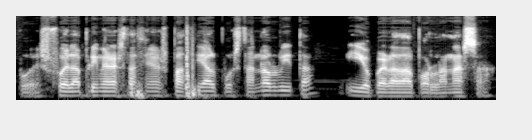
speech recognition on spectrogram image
pues, fue la primera estación espacial puesta en órbita y operada por la NASA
